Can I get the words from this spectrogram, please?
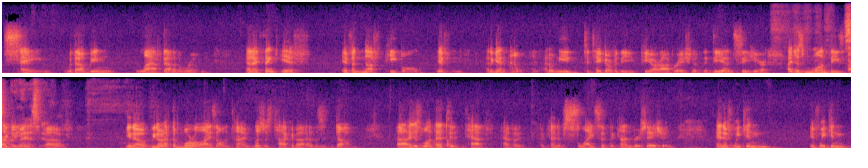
saying without being laughed out of the room. And I think if if enough people, if and again, I don't I don't need to take over the PR operation of the DNC here. I just want these Somebody arguments of you know, we don't have to moralize all the time. Let's just talk about how this is dumb. Uh, I just want that to have have a, a kind of slice of the conversation. And if we can if we can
